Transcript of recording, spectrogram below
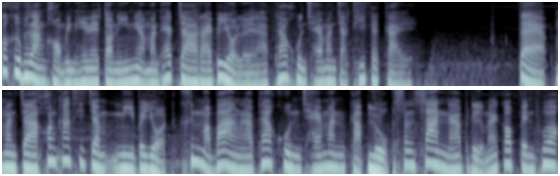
ก็คือพลังของมินเฮในตอนนี้เนี่ยมันแทบจะไร้ประโยชน์เลยนะครับ ถ้าคุณใช้มันจากที่ไกลๆ แต่มันจะค่อนข้างที่จะมีประโยชน์ขึ้นมาบ้างนะครับ ถ้าคุณใช้มันกับลูปสั้นๆนะครับ หรือไม่ก็เป็นพวก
